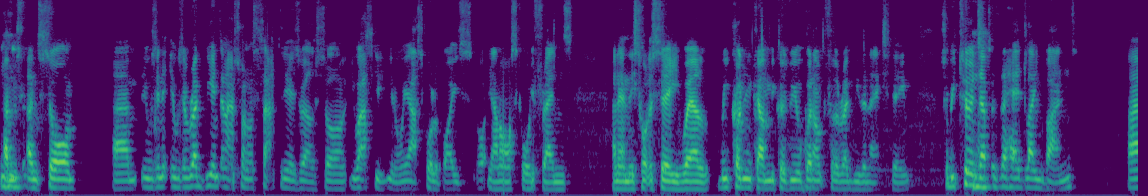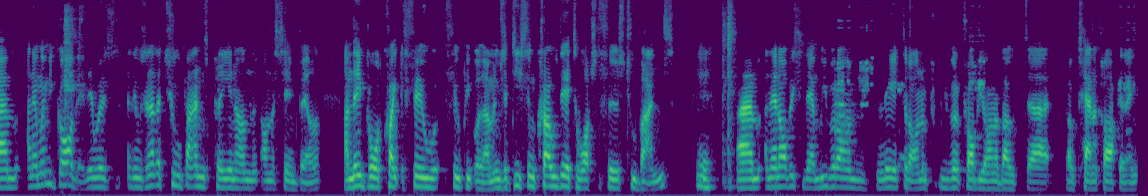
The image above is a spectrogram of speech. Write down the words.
mm-hmm. and, and so um, it was an, it was a rugby international on Saturday as well. So you ask you you know we ask all the boys, you know, ask all your friends, and then they sort of say, well, we couldn't come because we were going out for the rugby the next day. So we turned up as the headline band, um, and then when we got there, there was there was another two bands playing on on the same bill, and they brought quite a few few people there. I mean, it was a decent crowd there to watch the first two bands. Yeah. Um, and then obviously then we were on later on, and we were probably on about uh, about ten o'clock, I think.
